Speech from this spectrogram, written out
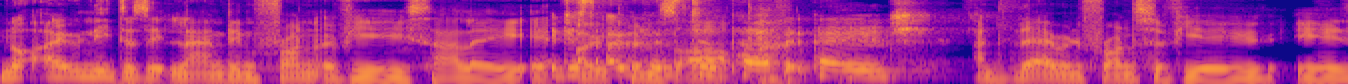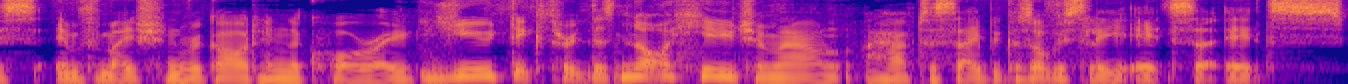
not only does it land in front of you, Sally, it, It just opens, opens to the up, perfect page. and there in front of you is information regarding the quarry. You dig through. There's not a huge amount, I have to say, because obviously it's a, it's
